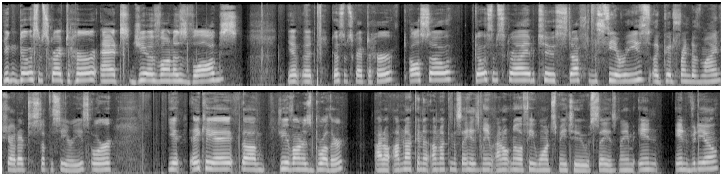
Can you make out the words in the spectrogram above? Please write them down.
you can go subscribe to her at Giovanna's Vlogs. Yep, uh, go subscribe to her. Also, go subscribe to Stuff the Series, a good friend of mine. Shout out to Stuff the Series, or yeah, aka um, Giovanna's brother. I don't. I'm not gonna. I'm not gonna say his name. I don't know if he wants me to say his name in in video.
